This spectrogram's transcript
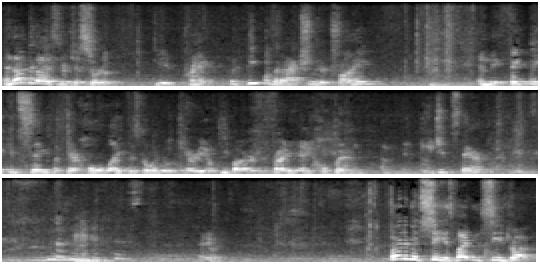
And not the guys that are just sort of being pranked, but people that actually are trying and they think they can sing, but their whole life is going to a karaoke bar on Friday night hoping an, an agent's there. anyway. Vitamin C is vitamin C a drug?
